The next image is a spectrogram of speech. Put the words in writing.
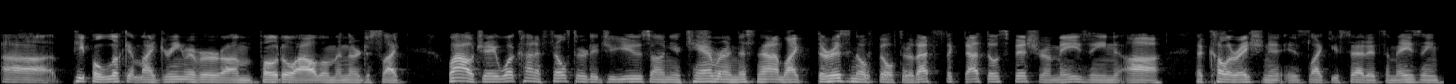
uh, people look at my Green River um, photo album and they're just like, "Wow, Jay, what kind of filter did you use on your camera and this and that?" I'm like, "There is no filter. That's the that those fish are amazing. Uh, the coloration is like you said, it's amazing.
